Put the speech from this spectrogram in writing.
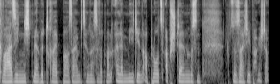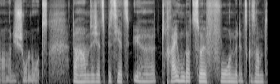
quasi nicht mehr betreibbar sein, beziehungsweise wird man alle Medien-Uploads abstellen müssen. Zur Seite packe ich dann auch mal in die Show Notes. Da haben sich jetzt bis jetzt 312 Foren mit insgesamt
